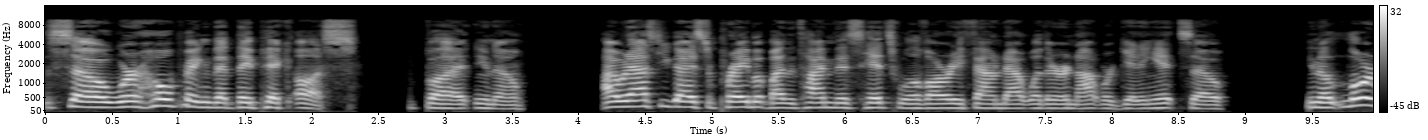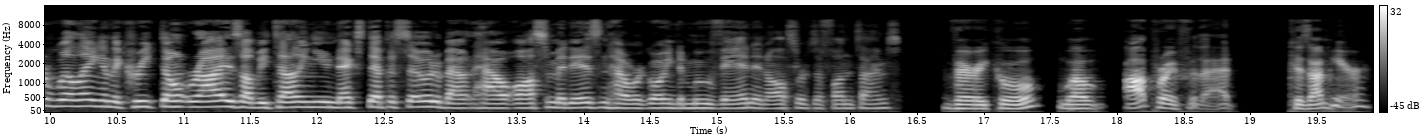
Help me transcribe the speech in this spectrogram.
So we're hoping that they pick us. But, you know, I would ask you guys to pray, but by the time this hits, we'll have already found out whether or not we're getting it. So, you know, Lord willing and the creek don't rise, I'll be telling you next episode about how awesome it is and how we're going to move in and all sorts of fun times. Very cool. Well, I'll pray for that because I'm here.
